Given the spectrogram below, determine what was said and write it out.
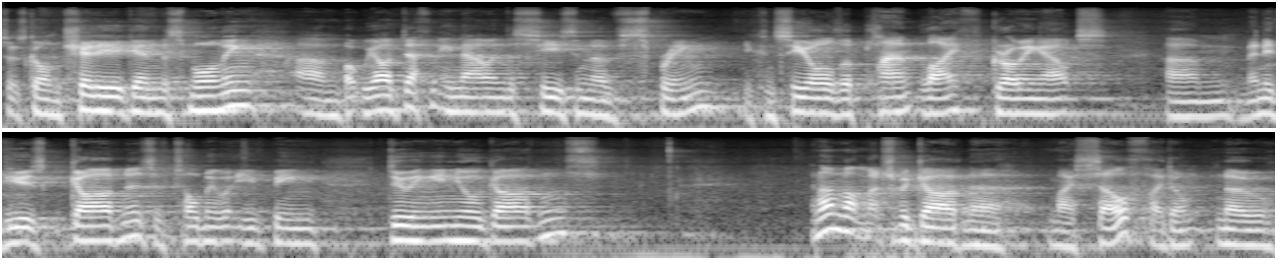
So it's gone chilly again this morning, um, but we are definitely now in the season of spring. You can see all the plant life growing out. Um, many of you, as gardeners, have told me what you've been doing in your gardens. And I'm not much of a gardener myself. I don't know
